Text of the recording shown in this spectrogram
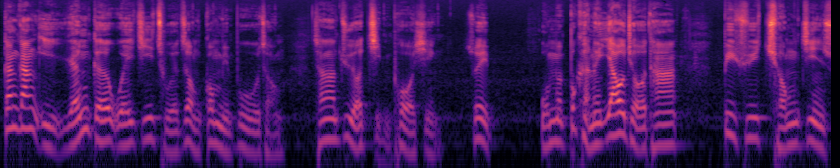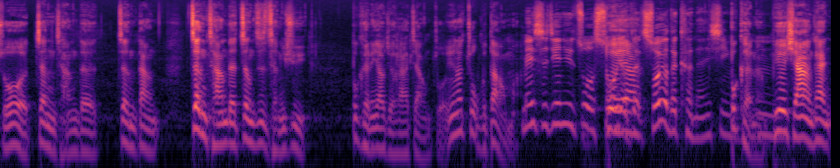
刚刚以人格为基础的这种公民不服从，常常具有紧迫性，所以我们不可能要求他必须穷尽所有正常的、正当、正常的政治程序。不可能要求他这样做，因为他做不到嘛。没时间去做所有的所有的可能性，不可能。比如想想看，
